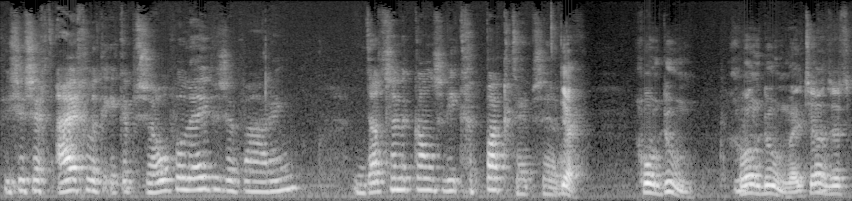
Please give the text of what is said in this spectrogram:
Dus je zegt eigenlijk, ik heb zoveel levenservaring. Dat zijn de kansen die ik gepakt heb zelf. Ja, gewoon doen. Gewoon doen, weet je. wel. Dus,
